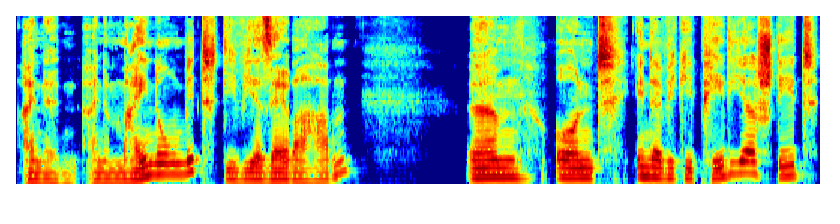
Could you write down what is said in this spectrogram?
eine, eine Meinung mit, die wir selber haben. Ähm, und in der Wikipedia steht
